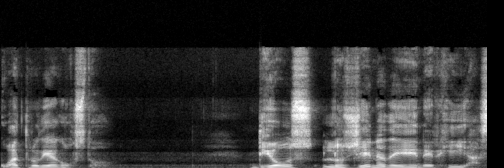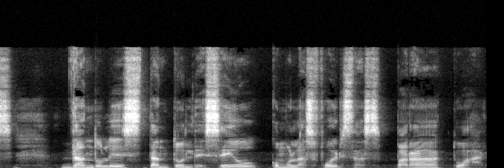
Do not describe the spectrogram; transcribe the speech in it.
4 de agosto. Dios los llena de energías, dándoles tanto el deseo como las fuerzas para actuar.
